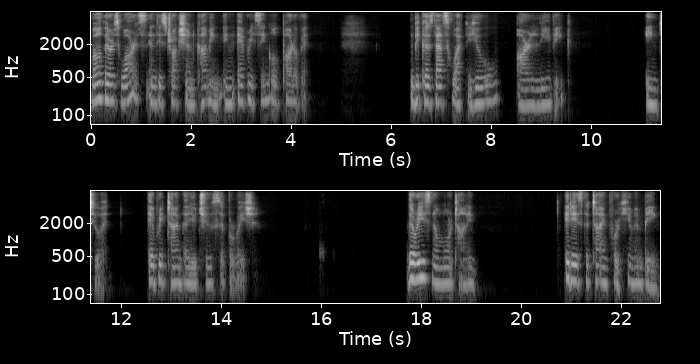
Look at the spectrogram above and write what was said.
Well, there's wars and destruction coming in every single part of it. Because that's what you are living into it every time that you choose separation. There is no more time. It is the time for human being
